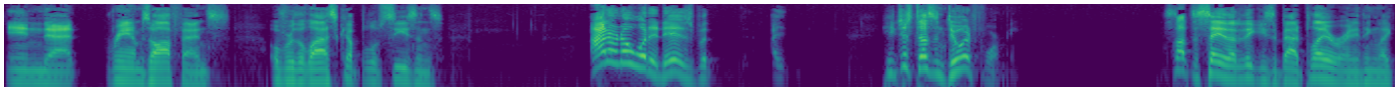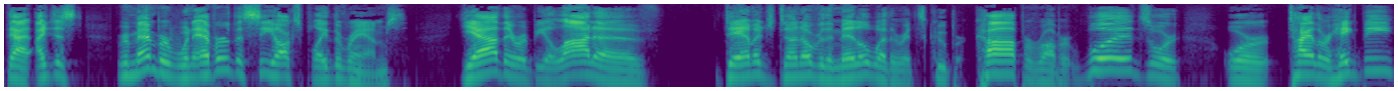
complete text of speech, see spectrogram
in that Rams offense over the last couple of seasons. I don't know what it is, but I, he just doesn't do it for me. It's not to say that I think he's a bad player or anything like that. I just remember whenever the Seahawks played the Rams, yeah, there would be a lot of damage done over the middle, whether it's Cooper Kupp or Robert Woods or or Tyler Higbee.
